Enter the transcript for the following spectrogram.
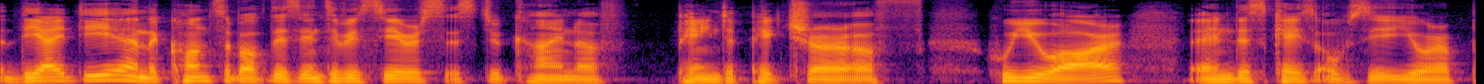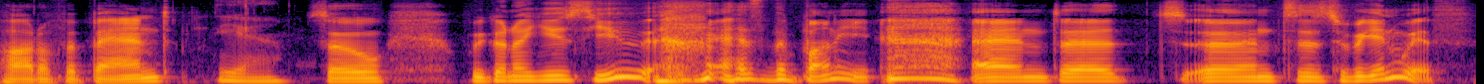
the idea and the concept of this interview series is to kind of paint a picture of who you are. In this case, obviously, you're a part of a band. Yeah. So we're gonna use you as the bunny, and uh, t- and to, to begin with,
